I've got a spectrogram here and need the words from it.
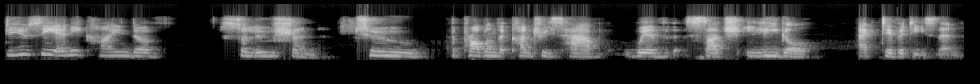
do you see any kind of solution to the problem that countries have with such illegal activities then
